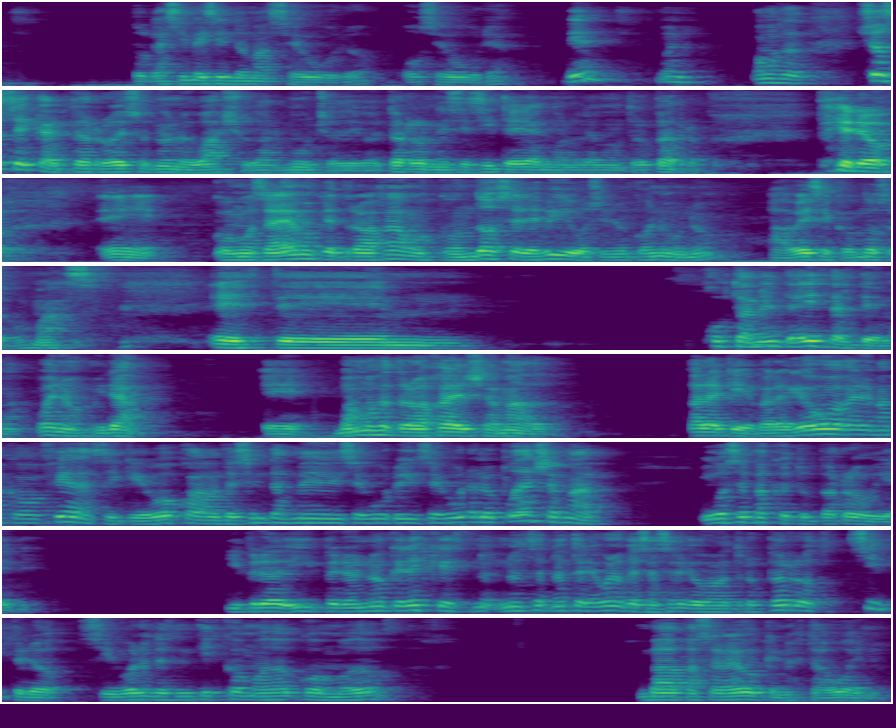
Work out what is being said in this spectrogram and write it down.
Porque así me siento más seguro o segura. Bien, bueno, vamos a... Yo sé que al perro eso no lo va a ayudar mucho. Digo, el perro necesita ir a encontrar con otro perro. Pero eh, como sabemos que trabajamos con dos seres vivos y no con uno, a veces con dos o más, este, justamente ahí está el tema. Bueno, mirá, eh, vamos a trabajar el llamado. ¿Para qué? Para que vos ganes más confianza y que vos cuando te sientas medio inseguro o insegura lo puedas llamar y vos sepas que tu perro viene. Y pero, pero no querés que, no, no, estaría bueno que se acerque con otros perros, sí, pero si vos no te sentís cómodo cómodo, va a pasar algo que no está bueno.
